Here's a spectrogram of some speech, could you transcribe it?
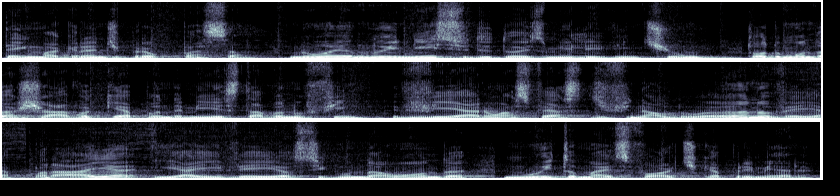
têm uma grande preocupação. No, no, início de 2021, todo mundo achava que a pandemia estava no fim. Vieram as festas de final do ano, veio a praia e aí veio a segunda onda, muito mais forte que a primeira.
